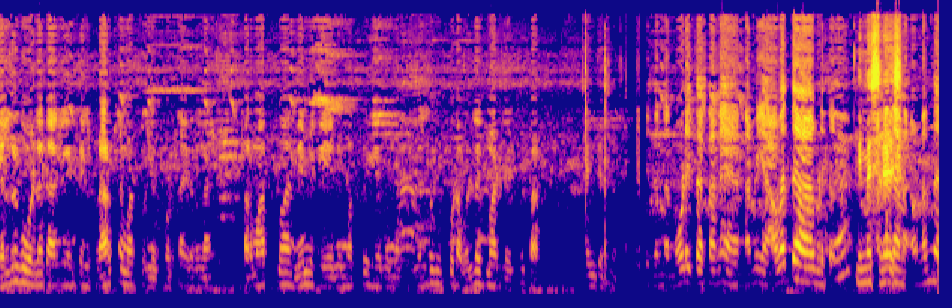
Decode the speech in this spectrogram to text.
ಎಲ್ರಿಗೂ ಒಳ್ಳೇದಾಗಲಿ ಅಂತೇಳಿ ಪ್ರಾರ್ಥನೆ ಮಾಡ್ಕೊಂಡು ನೀವು ಕೊಡ್ತಾ ಇದ್ರಲ್ಲ ಪರಮಾತ್ಮ ನಿಮಗೆ ನಿಮ್ಮ ಮಕ್ಕಳಿಗೆ ನಿಮ್ಮ ಎಲ್ರಿಗೂ ಕೂಡ ಒಳ್ಳೇದು ಮಾಡಲಿ ಅಂತ ಪ್ರಾರ್ಥನೆ ಥ್ಯಾಂಕ್ ಯು ಸರ್ ಇದನ್ನ ನೋಡಿದ ತಕ್ಷಣ ನಮಗೆ ಅವತ್ತೇ ಆಗ್ಬಿಡ್ತದೆ. ನಿಮ್ಮ ಹೆಸರು. ನಂದು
